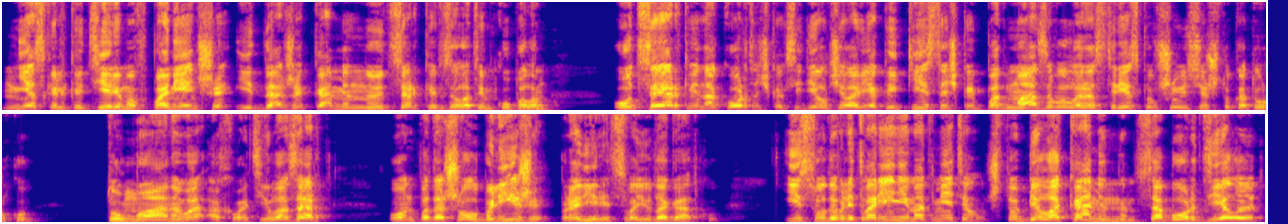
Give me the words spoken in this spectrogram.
несколько теремов поменьше и даже каменную церковь с золотым куполом. У церкви на корточках сидел человек и кисточкой подмазывал растрескавшуюся штукатурку. Туманова охватил азарт. Он подошел ближе проверить свою догадку и с удовлетворением отметил, что белокаменным собор делают,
